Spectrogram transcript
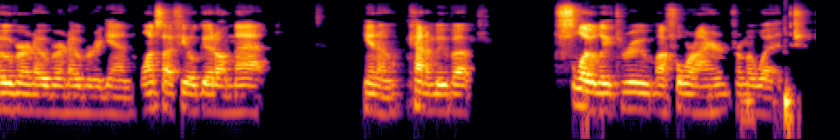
over and over and over again. Once I feel good on that, you know, kind of move up slowly through my four iron from a wedge.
